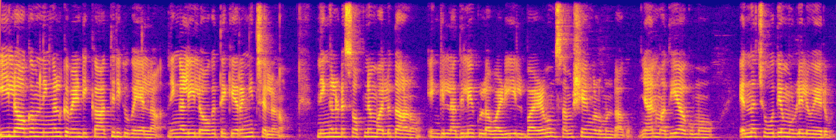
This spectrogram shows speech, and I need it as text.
ഈ ലോകം നിങ്ങൾക്ക് വേണ്ടി കാത്തിരിക്കുകയല്ല. നിങ്ങൾ ഈ ലോകത്തേക്ക് ഇറങ്ങിച്ചെല്ലണം. നിങ്ങളുടെ സ്വപ്നം വലുതാണോ? എങ്കിൽ അതിലേക്കുള്ള വഴിയിൽ ഭയവും സംശയങ്ങളും ഉണ്ടാകും. ഞാൻ മതിയാകുമോ? എന്ന ചോദ്യം ഉള്ളിൽ ഉയരും.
